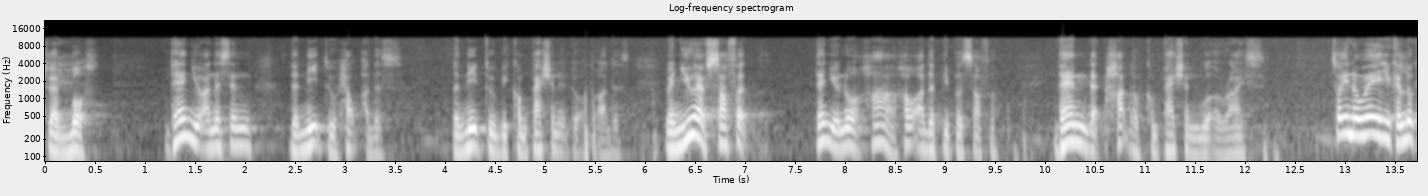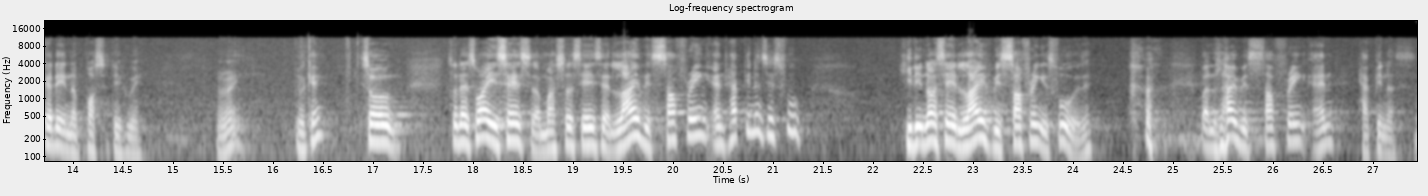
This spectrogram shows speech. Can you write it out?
to have both? Then you understand the need to help others, the need to be compassionate to, to others. When you have suffered, then you know huh, how other people suffer. Then that heart of compassion will arise. So, in a way, you can look at it in a positive way. All right? Okay? So, so that's why he says, uh, Master says that life is suffering and happiness is full. He did not say life with suffering is full, but life is suffering and happiness.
